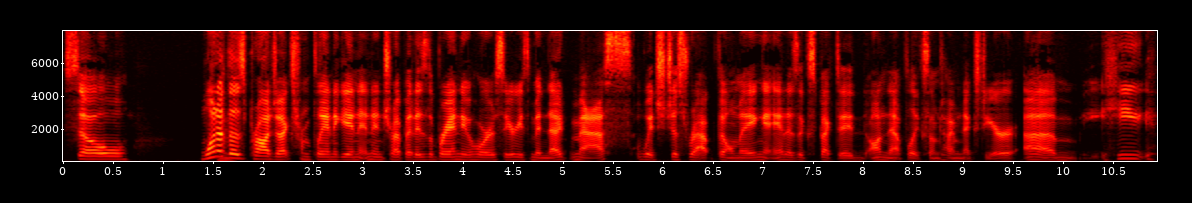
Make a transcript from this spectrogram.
So, one of Hmm. those projects from Flanagan and Intrepid is the brand new horror series Midnight Mass, which just wrapped filming and is expected on Netflix sometime next year. Um, he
